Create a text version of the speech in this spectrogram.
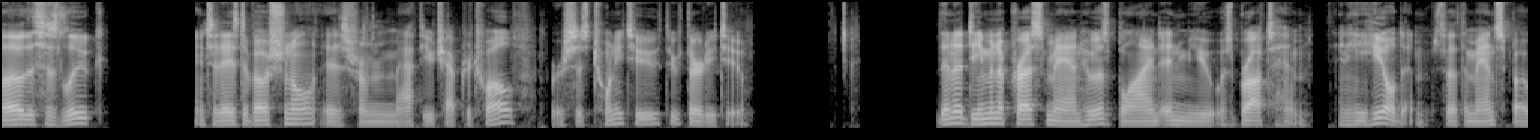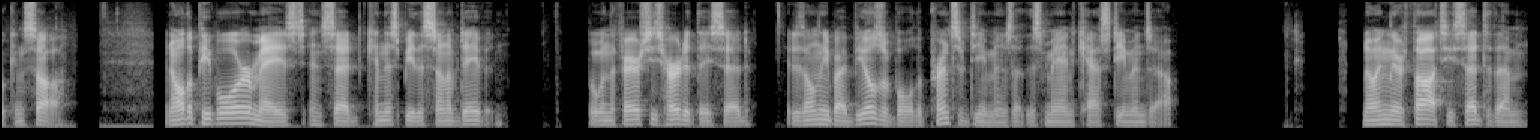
Hello, this is Luke, and today's devotional is from Matthew chapter 12, verses 22 through 32. Then a demon oppressed man who was blind and mute was brought to him, and he healed him, so that the man spoke and saw. And all the people were amazed and said, Can this be the son of David? But when the Pharisees heard it, they said, It is only by Beelzebul, the prince of demons, that this man casts demons out. Knowing their thoughts, he said to them,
